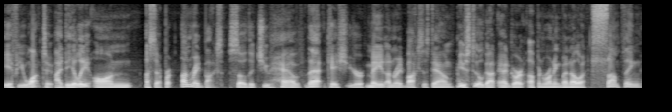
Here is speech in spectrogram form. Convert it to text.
if you want to, ideally on a separate unraid box so that you have that in case your main unraid box is down. You still got AdGuard up and running by another one. Something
